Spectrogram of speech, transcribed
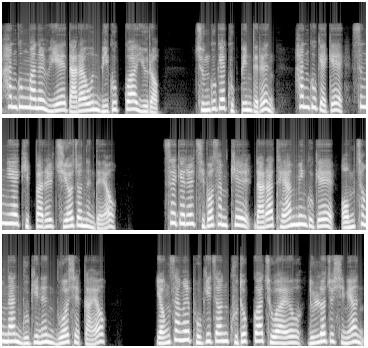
한국만을 위해 날아온 미국과 유럽, 중국의 국빈들은 한국에게 승리의 깃발을 쥐어줬는데요. 세계를 집어삼킬 나라 대한민국의 엄청난 무기는 무엇일까요? 영상을 보기 전 구독과 좋아요 눌러주시면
